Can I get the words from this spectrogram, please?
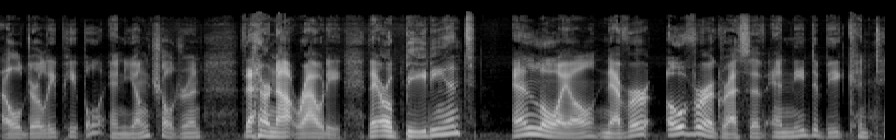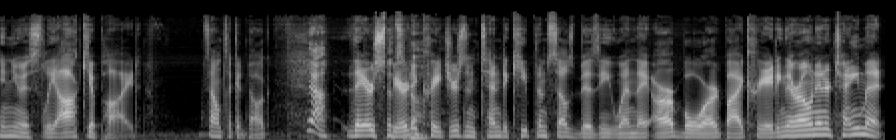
elderly people and young children that are not rowdy. They are obedient and loyal, never over aggressive, and need to be continuously occupied. Sounds like a dog. Yeah. They are spirited creatures and tend to keep themselves busy when they are bored by creating their own entertainment.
